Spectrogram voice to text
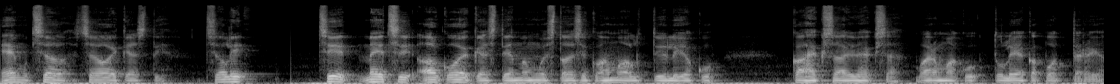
Ei, mutta se se oikeasti se oli, siitä meitsi alkoi oikeasti, en mä muista, olisikohan mä ollut tyyli joku kahdeksan, yhdeksän, varmaan kun tuli eka Potteri ja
